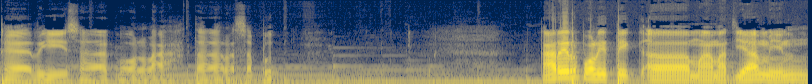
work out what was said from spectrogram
dari sekolah tersebut. Karir politik eh, Muhammad Yamin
